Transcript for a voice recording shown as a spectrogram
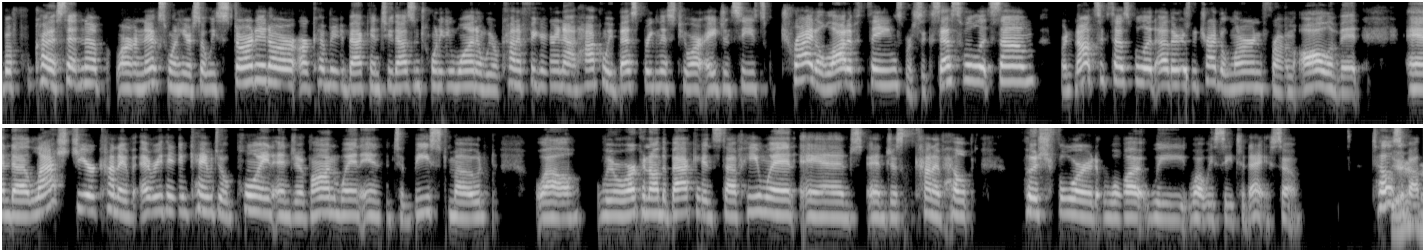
before kind of setting up our next one here. So we started our, our company back in 2021 and we were kind of figuring out how can we best bring this to our agencies. Tried a lot of things. We're successful at some, we're not successful at others. We tried to learn from all of it. And uh, last year, kind of everything came to a point, and Ja'Vaughn went into beast mode while we were working on the back end stuff. He went and and just kind of helped push forward what we what we see today. So tell us yeah. about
